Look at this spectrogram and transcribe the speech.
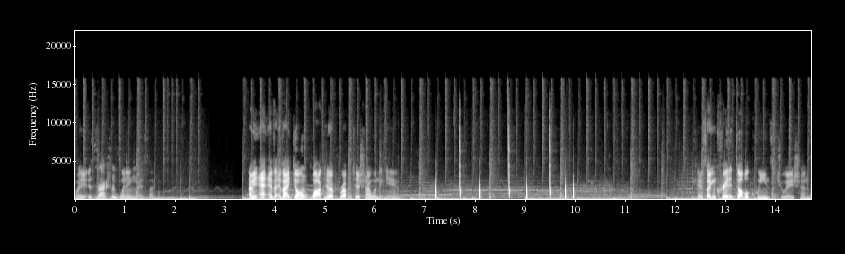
Wait, is this actually winning? Wait a second. I mean, if, if I don't walk into a repetition, I win the game. Okay, so I can create a double queen situation.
